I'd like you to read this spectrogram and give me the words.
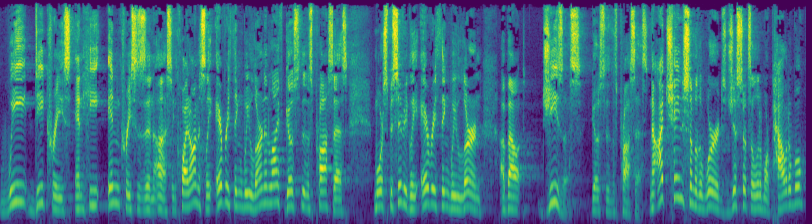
we decrease and he increases in us. And quite honestly, everything we learn in life goes through this process. More specifically, everything we learn about Jesus goes through this process. Now, I changed some of the words just so it's a little more palatable,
